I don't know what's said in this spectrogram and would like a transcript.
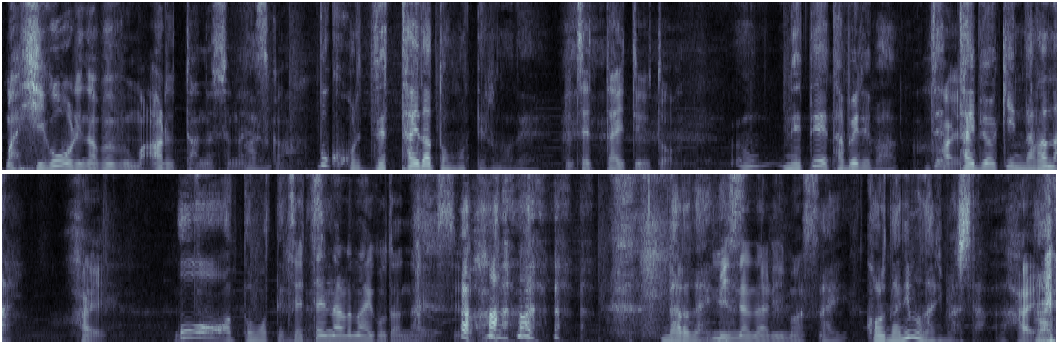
まあ非合理な部分もあるって話じゃないですか、僕これ絶対だと思ってるので。絶対っていうと。うん寝て食べれば絶はい。対病気にならない、はい。おおと思ってるんです。絶対ならないことはないですよ。ならないです。みんななります。はい、コロナにもなりました。はい、はい。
